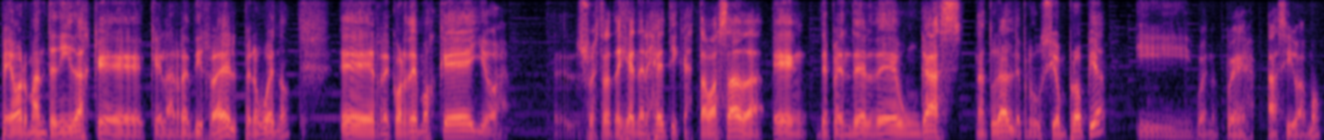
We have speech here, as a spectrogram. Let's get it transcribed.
peor mantenidas que, que la red de Israel. Pero bueno, eh, recordemos que ellos su estrategia energética está basada en depender de un gas natural de producción propia y bueno, pues así vamos.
